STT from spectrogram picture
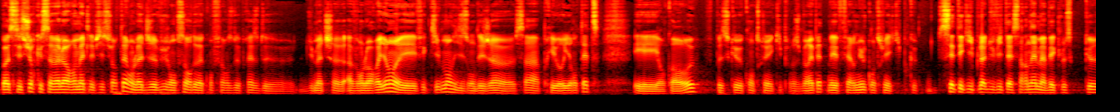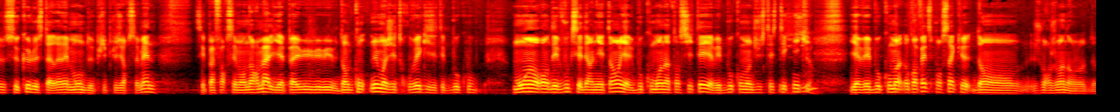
Bah, c'est sûr que ça va leur remettre les pieds sur terre. On l'a déjà vu, on sort de la conférence de presse de- du match avant Lorient et effectivement, ils ont déjà ça a priori en tête. Et encore heureux, parce que contre une équipe, je me répète, mais faire nul contre une équipe, que, cette équipe-là du Vitesse Arnhem avec le, ce, que, ce que le Stade Rennais monte depuis plusieurs semaines, c'est pas forcément normal. Il n'y a pas eu dans le contenu, moi j'ai trouvé qu'ils étaient beaucoup moins au rendez-vous que ces derniers temps. Il y avait beaucoup moins d'intensité, il y avait beaucoup moins de justesse technique. Il y avait beaucoup moins. Donc en fait, c'est pour ça que dans, je vous rejoins dans, dans-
